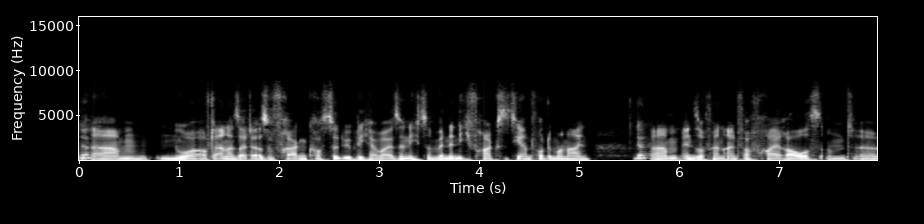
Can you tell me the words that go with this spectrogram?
Ja. Ähm, nur auf der anderen Seite, also Fragen kostet üblicherweise nichts und wenn du nicht fragst, ist die Antwort immer nein. Ja. Ähm, insofern einfach frei raus und äh,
